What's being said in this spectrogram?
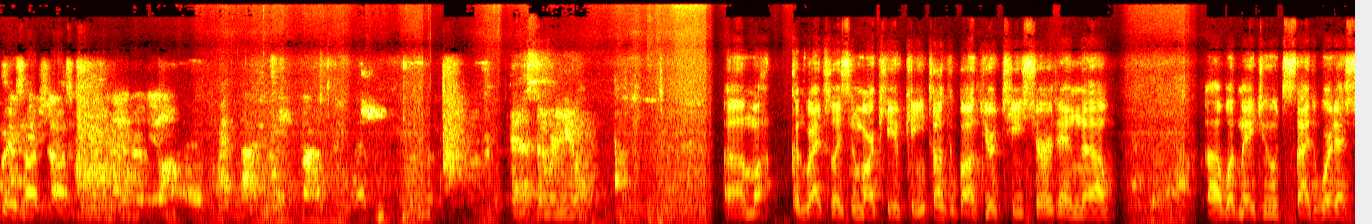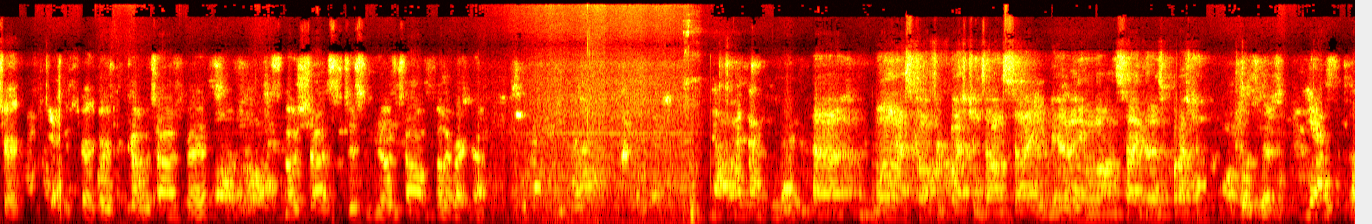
play. Dennis, over to you. Um, congratulations, Markieff. Can you talk about your T-shirt and uh, uh, what made you decide to wear that shirt? Yeah. Your shirt. Worked a couple times, man. It's no shots, it's just you know just how I'm feeling right now. Uh, one last call for questions on site. Do we have anyone on site that has a question? Yes. Uh,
